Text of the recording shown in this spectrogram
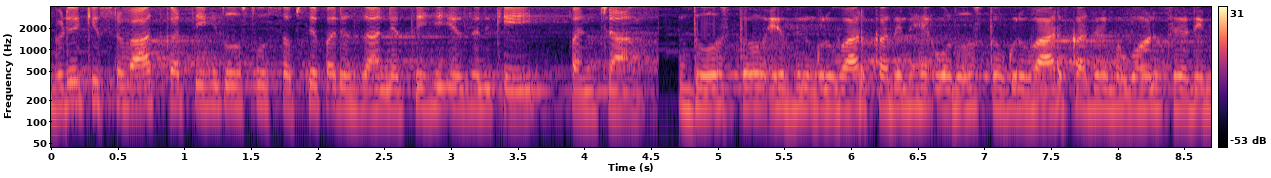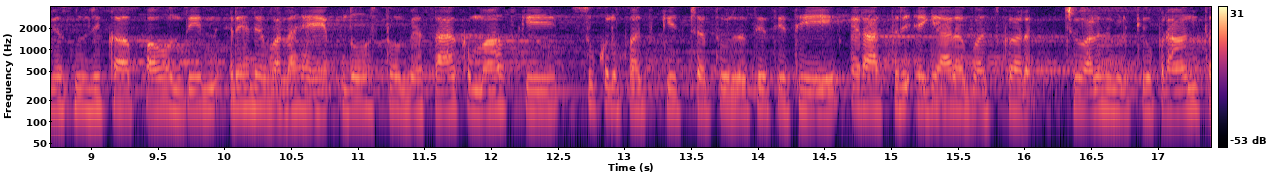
वीडियो की शुरुआत करते हैं। दोस्तों, सबसे पहले जान लेते हैं इस दिन की पंचांग। दोस्तों, इस दिन गुरुवार का दिन है और दोस्तों, गुरुवार का दिन भगवान श्री विष्णु जी का पावन दिन रहने वाला है। दोस्तों बैसाख मास की शुक्ल पद की चतुर्दशी तिथि रात्रि ग्यारह बजकर चौवालीस मिनट के उपरांत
